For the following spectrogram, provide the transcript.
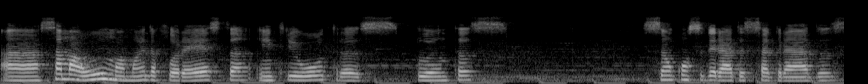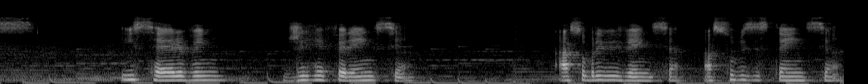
a samaúma, mãe da floresta, entre outras plantas, são consideradas sagradas e servem de referência à sobrevivência, à subsistência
